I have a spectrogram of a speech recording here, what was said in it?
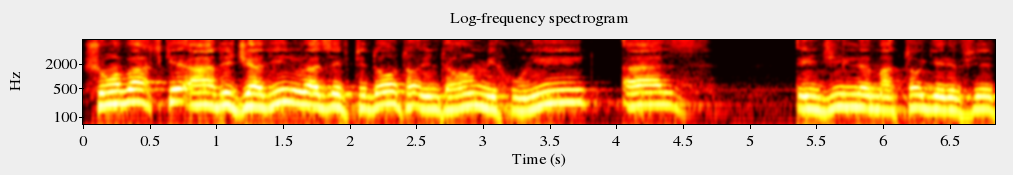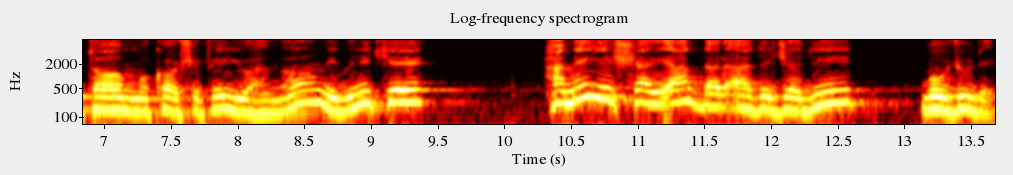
شما وقتی که عهد جدید رو از ابتدا تا انتها می‌خونید از انجیل متا گرفته تا مکاشفه یوحنا می‌بینید که همه شریعت در عهد جدید موجوده.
